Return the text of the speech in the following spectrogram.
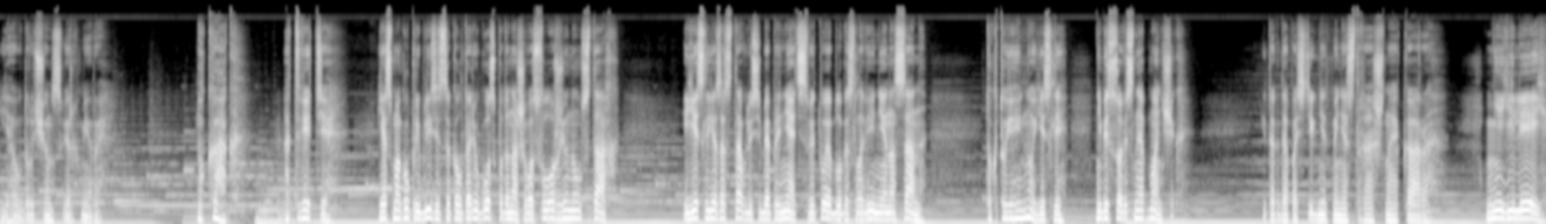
я удручен сверх меры. Но как? Ответьте я смогу приблизиться к алтарю Господа нашего с ложью на устах. И если я заставлю себя принять святое благословение на сан, то кто я иной, если не бессовестный обманщик? И тогда постигнет меня страшная кара. Не елей,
